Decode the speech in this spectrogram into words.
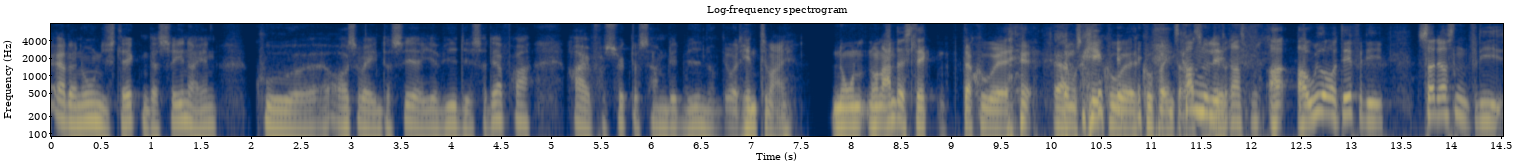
er der nogen i slægten, der senere hen kunne øh, også være interesseret i at vide det. Så derfra har jeg forsøgt at samle lidt viden om det. Det var et hint til mig. Nogle, nogle andre i slægten, der, kunne, øh, der måske kunne, øh, kunne få interesse Kom nu lidt, det. Rasmus. Og, og udover det, fordi så er det også sådan, fordi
